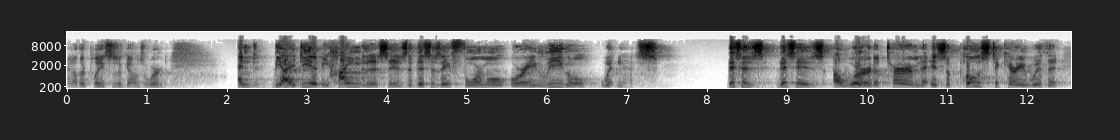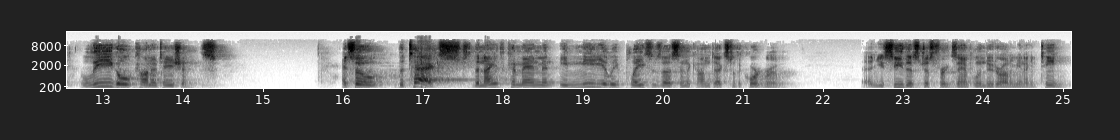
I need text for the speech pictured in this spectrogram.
in other places of God's Word. And the idea behind this is that this is a formal or a legal witness. This is, this is a word, a term that is supposed to carry with it legal connotations. And so the text, the ninth commandment, immediately places us in the context of the courtroom. And you see this just, for example, in Deuteronomy 19.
